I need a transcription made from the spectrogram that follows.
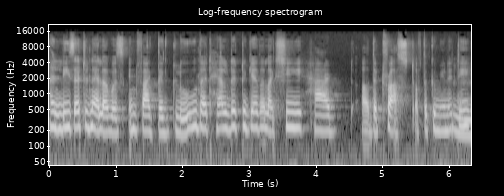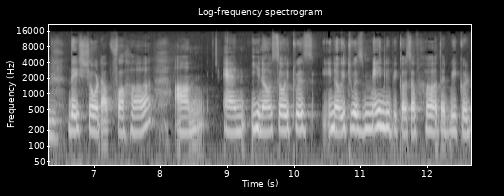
and Lisa Tonella was, in fact, the glue that held it together. Like she had uh, the trust of the community. Mm. They showed up for her, um, and you know, so it was, you know, it was mainly because of her that we could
